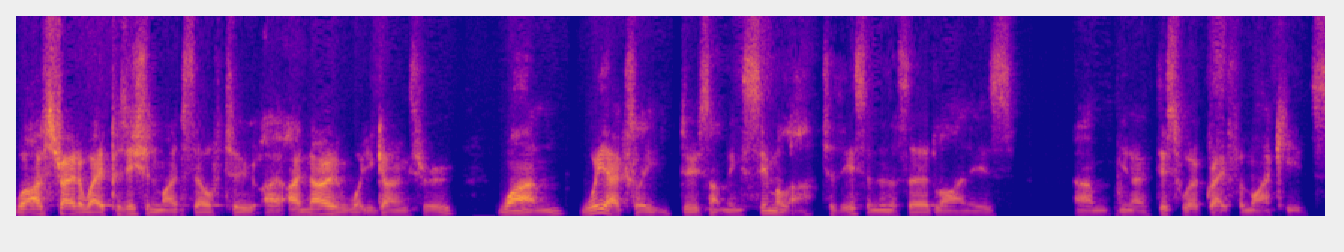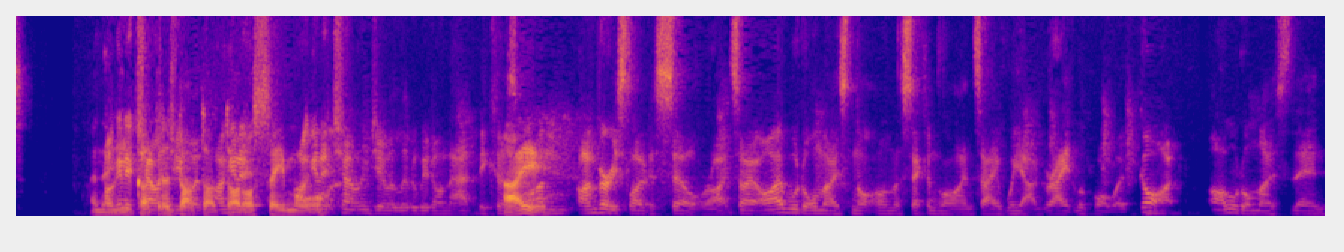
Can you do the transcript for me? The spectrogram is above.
well, I've straight away positioned myself to, I, I know what you're going through. One, we actually do something similar to this. And then the third line is, um, you know, this worked great for my kids. And then you've got the dot, dot, dot, gonna- or see more. I'm going to challenge you a little bit on that because I'm, I'm very slow to sell, right? So I would almost not on the second line say, we are great, look what we've got. I would almost then,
